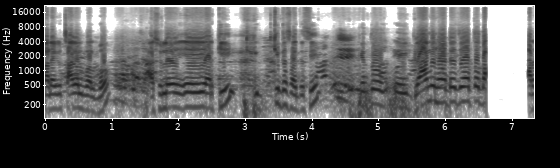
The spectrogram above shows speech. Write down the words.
মানে ছাগল বলব। আসলে এই আর কি কিনতে চাইতেছি। কিন্তু এই গ্রামীণ হাটে যে এত দাম আর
